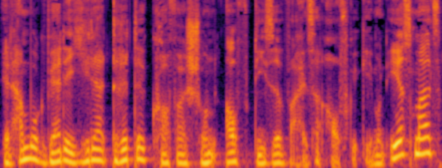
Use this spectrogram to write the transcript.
In Hamburg werde jeder dritte Koffer schon auf diese Weise aufgegeben. Und erstmals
